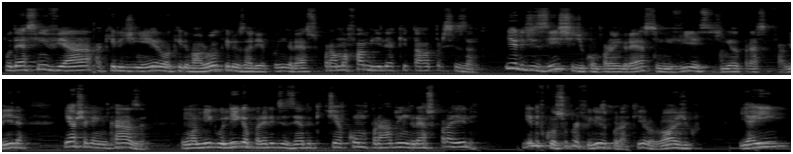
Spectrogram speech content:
pudesse enviar aquele dinheiro ou aquele valor que ele usaria para o ingresso para uma família que estava precisando. E ele desiste de comprar o ingresso envia esse dinheiro para essa família, e ao chegar em casa, um amigo liga para ele dizendo que tinha comprado o ingresso para ele. E ele ficou super feliz por aquilo, lógico, e aí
